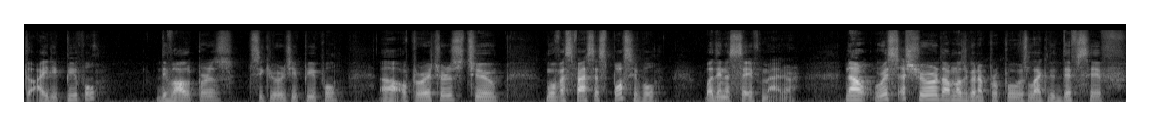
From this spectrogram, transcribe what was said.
the IT people, developers, security people, uh, operators to move as fast as possible, but in a safe manner. Now, rest assured, I'm not going to propose like the DevSafe,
